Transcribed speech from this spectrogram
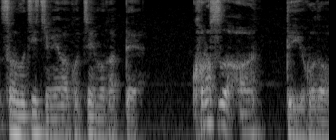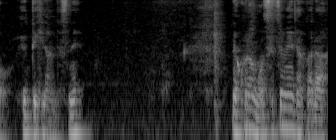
そのうち1名がこっちに向かって、殺すぞっていうことを言ってきたんですね。で、これはもう説明だから、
